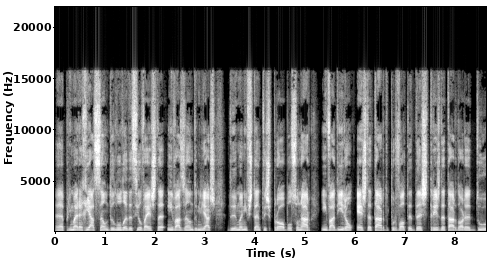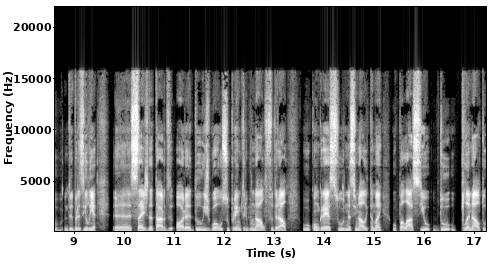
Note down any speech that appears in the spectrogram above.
a primeira reação de Lula da Silva a esta invasão de milhares de manifestantes pró-Bolsonaro. Invadiram esta tarde, por volta das três da tarde, hora do, de Brasília, uh, seis da tarde, hora de Lisboa, o Supremo Tribunal Federal o Congresso Nacional e também o Palácio do Planalto.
